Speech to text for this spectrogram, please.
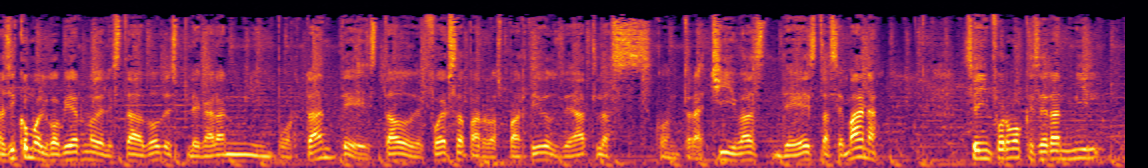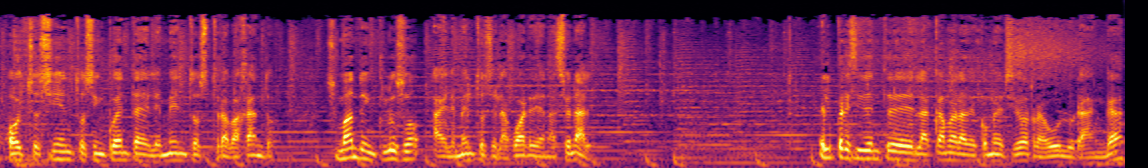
así como el gobierno del estado, desplegarán un importante estado de fuerza para los partidos de Atlas contra Chivas de esta semana. Se informó que serán 1.850 elementos trabajando, sumando incluso a elementos de la Guardia Nacional. El presidente de la Cámara de Comercio, Raúl Uranga,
